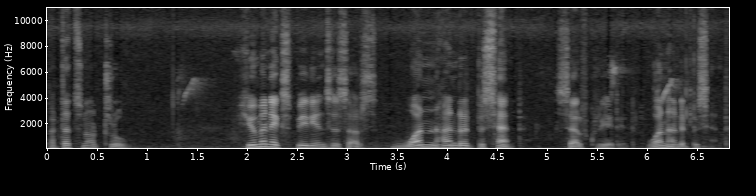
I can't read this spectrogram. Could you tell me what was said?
but that's not true. Human experiences are one hundred percent self-created, one hundred percent.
